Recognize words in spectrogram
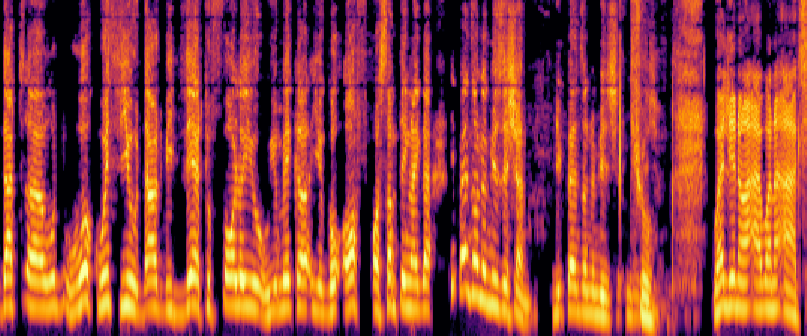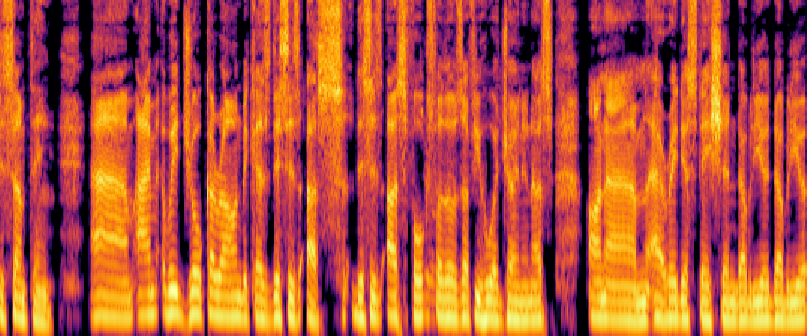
that uh, would work with you, that would be there to follow you. You make a you go off or something like that. Depends on the musician. Depends on the musician. True. Well, you know, I want to ask you something. Um, I'm, we joke around because this is us. This is us folks for those of you who are joining us on, um, a radio station, WW,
